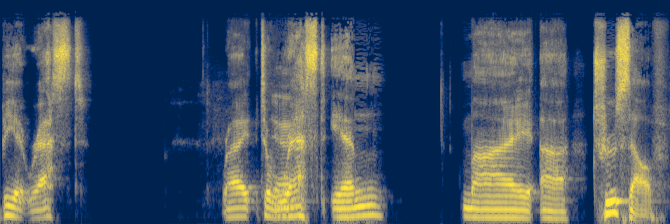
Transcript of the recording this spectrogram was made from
be at rest right to Yeah. rest in my uh, true self,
